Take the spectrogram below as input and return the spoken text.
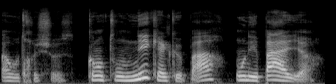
à autre chose. Quand on est quelque part, on n'est pas ailleurs.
